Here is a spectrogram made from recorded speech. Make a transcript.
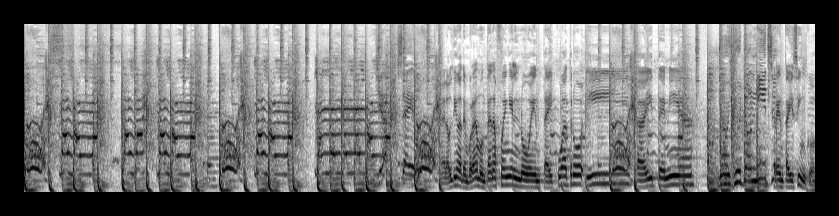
how la última temporada de Montana fue en el 94 y ahí tenía 35.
